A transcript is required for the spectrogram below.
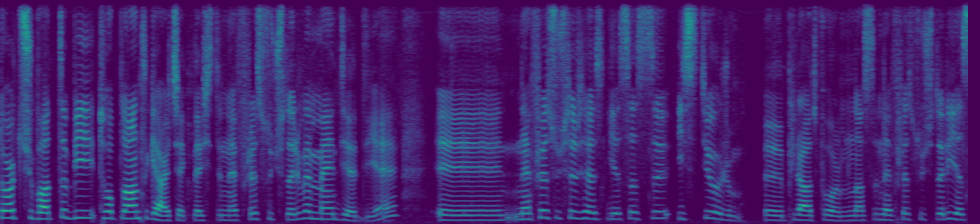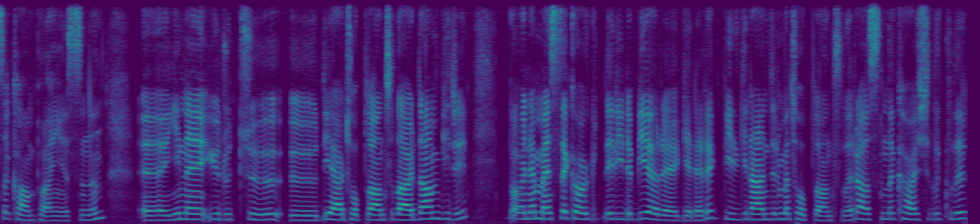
4 Şubat'ta bir toplantı gerçekleşti. Nefret suçları ve medya diye. Ee, nefret suçları yasası istiyorum e, platformunun aslında nefret suçları yasa kampanyasının e, yine yürüttüğü e, diğer toplantılardan biri. Böyle meslek örgütleriyle bir araya gelerek bilgilendirme toplantıları aslında karşılıklı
